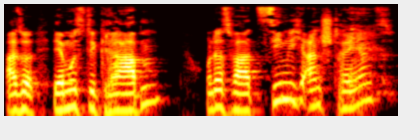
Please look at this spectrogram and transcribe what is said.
Also der musste graben und das war ziemlich anstrengend.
